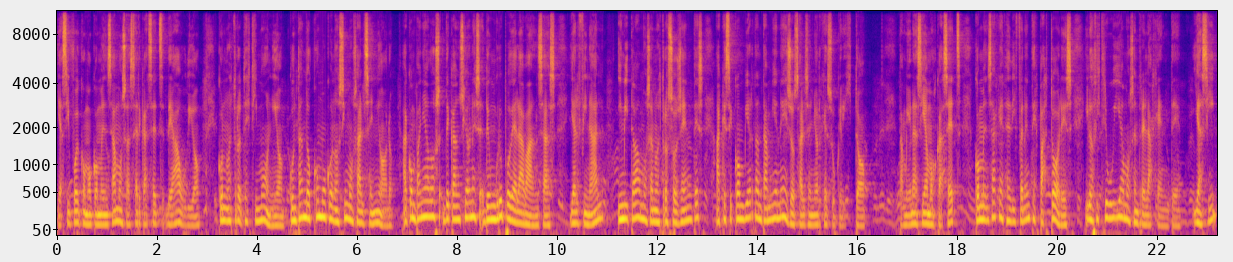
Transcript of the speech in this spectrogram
Y así fue como comenzamos a hacer cassettes de audio con nuestro testimonio, contando cómo conocimos al Señor, acompañados de canciones de un grupo de alabanzas, y al final invitábamos a nuestros oyentes a que se conviertan también ellos al Señor Jesucristo. También hacíamos cassettes con mensajes de diferentes pastores y los distribuíamos entre la gente. Y así,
